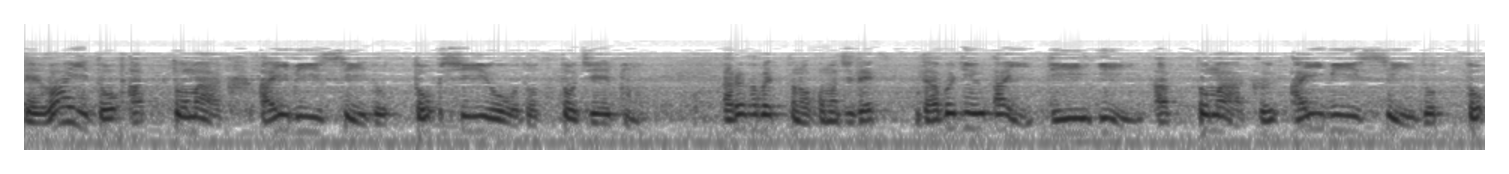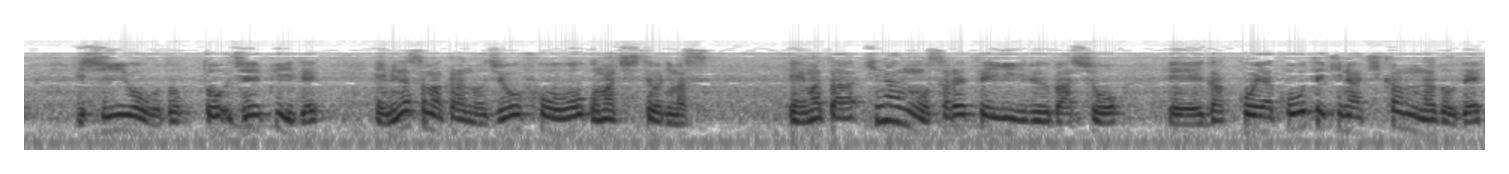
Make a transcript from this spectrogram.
えー、ワイドアットマーク IBC.CO.JP アルファベットの小文字で wide.ibc.co.jp co.jp で皆様からの情報をお待ちしております。また避難をされている場所学校や公的な機関などで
